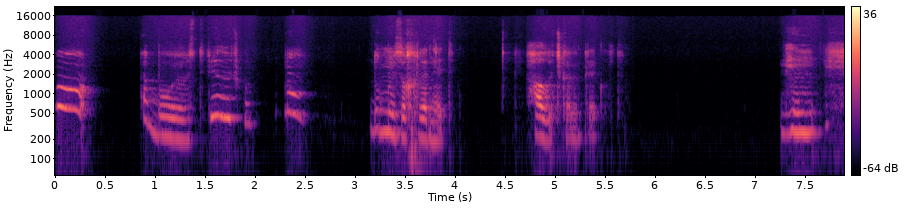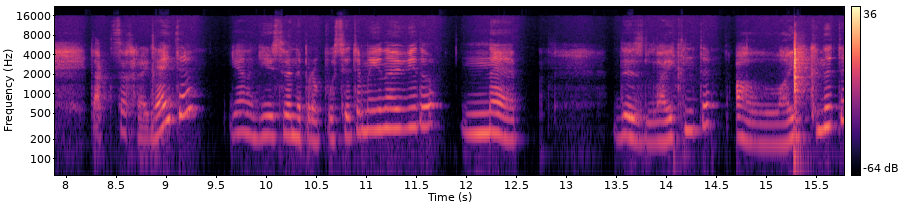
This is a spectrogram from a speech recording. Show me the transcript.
Ну, або стрілочку. Ну, думаю, сохранити. Галочка, наприклад. Так, сохраняйте. Я надіюсь, ви не пропустите мої нові відео. Не дизлайкнете, а лайкнете.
